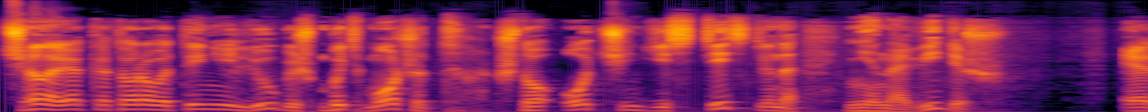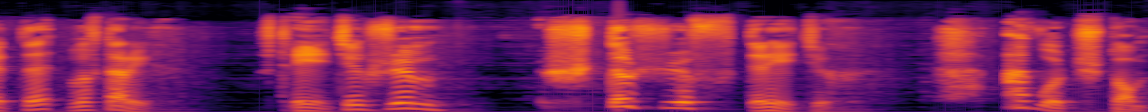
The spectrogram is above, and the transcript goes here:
Человек, которого ты не любишь, быть может, что очень естественно ненавидишь. Это во-вторых. В-третьих же... Что же в-третьих? А вот что.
